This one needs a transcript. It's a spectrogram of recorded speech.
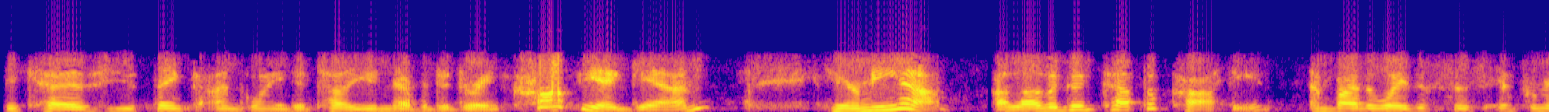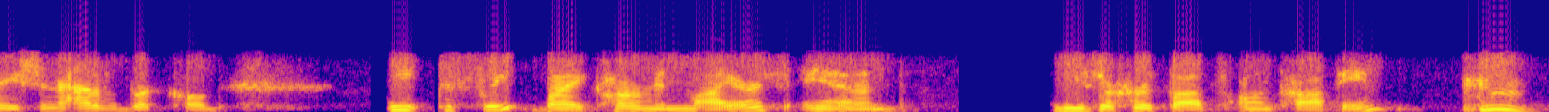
because you think I'm going to tell you never to drink coffee again, hear me out. I love a good cup of coffee. And by the way, this is information out of a book called Eat to Sleep by Karman Myers, and these are her thoughts on coffee.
